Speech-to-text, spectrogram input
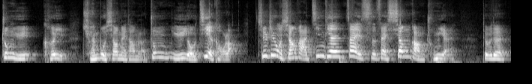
终于可以全部消灭他们了，终于有借口了。其实这种想法今天再次在香港重演，对不对？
